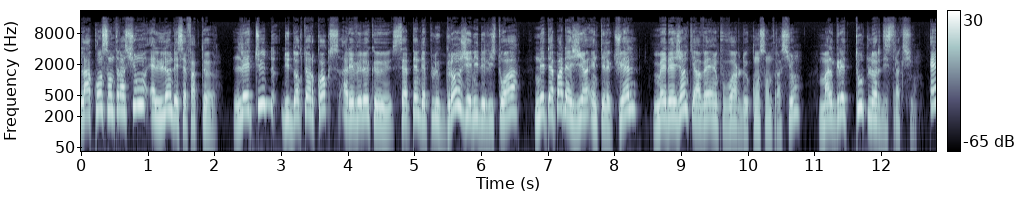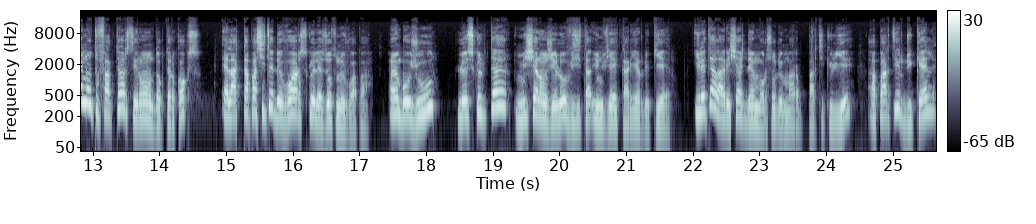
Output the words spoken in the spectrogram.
La concentration est l'un de ces facteurs. L'étude du Dr Cox a révélé que certains des plus grands génies de l'histoire n'étaient pas des géants intellectuels, mais des gens qui avaient un pouvoir de concentration malgré toutes leurs distractions. Un autre facteur, selon Dr Cox, est la capacité de voir ce que les autres ne voient pas. Un beau jour, le sculpteur Michel-Angelo visita une vieille carrière de pierre. Il était à la recherche d'un morceau de marbre particulier à partir duquel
